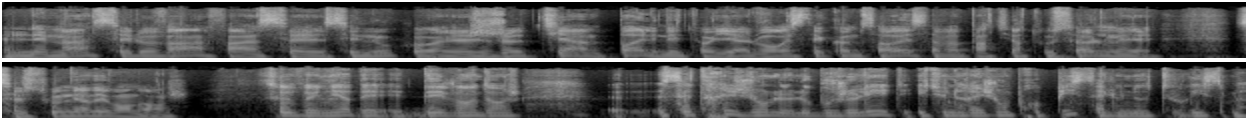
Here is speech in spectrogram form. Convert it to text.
les mains, c'est le vin. Enfin, c'est c'est nous quoi. Je tiens pas à les nettoyer. Elles vont rester comme ça et ça va partir tout seul. Mais c'est le souvenir des vendanges. Souvenir des, des vendanges. Euh, Cette région, le, le Beaujolais, est, est une région propice à l'onotourisme,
